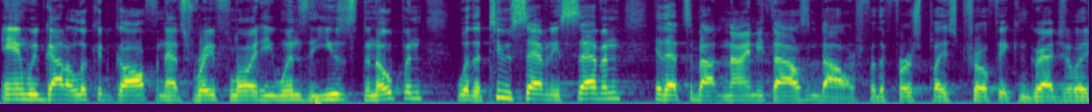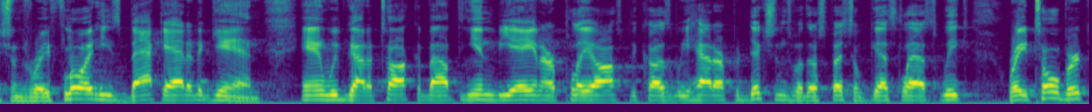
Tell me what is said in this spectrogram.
And we've got to look at golf, and that's Ray Floyd. He wins the Houston Open with a 277. That's about $90,000 for the first place trophy. Congratulations, Ray Floyd. He's back at it again. And we've got to talk about the NBA and our playoffs because we had our predictions with our special guest last week, Ray Tolbert.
